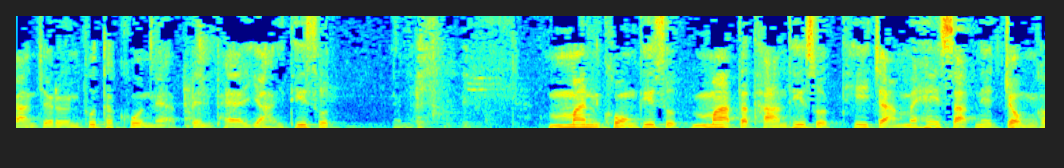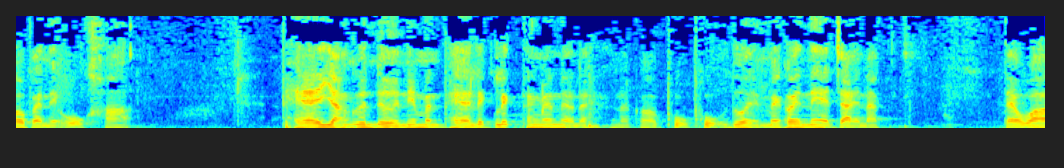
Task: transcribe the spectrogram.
การเจริญพุทธคุณเนี่ยเป็นแพใหญ่ที่สุด มั่นคงที่สุดมาตรฐานที่สุดที่จะไม่ให้สัตว์เนี่ยจมเข้าไปในโอคาแพอย่างอื่นๆนี่มันแพเล็ก ๆ ทั้งนั้นน่ะนะแล้วก็ผุๆด้วยไม่ค่อยแน่ใจนัก แต่ว่า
